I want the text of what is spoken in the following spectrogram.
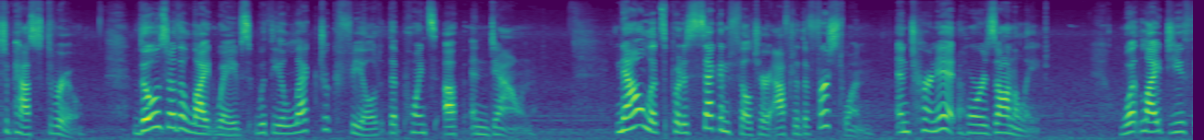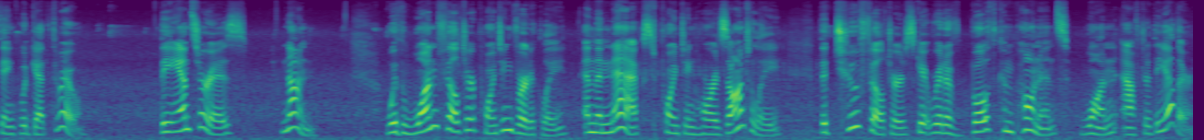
to pass through. Those are the light waves with the electric field that points up and down. Now let's put a second filter after the first one and turn it horizontally. What light do you think would get through? The answer is none. With one filter pointing vertically and the next pointing horizontally, the two filters get rid of both components one after the other.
